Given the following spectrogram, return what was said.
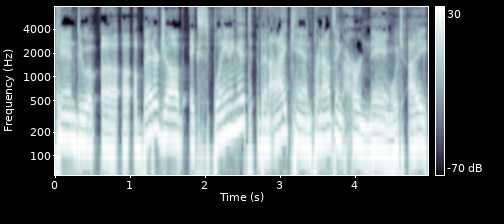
can do a, a, a better job explaining it than I can pronouncing her name, which I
